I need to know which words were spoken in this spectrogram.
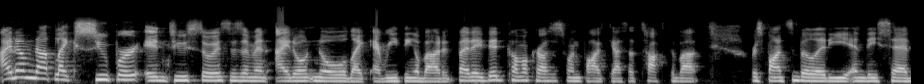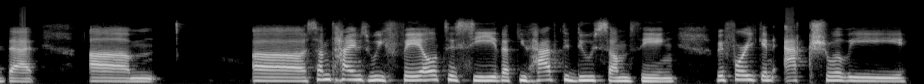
I know I'm not like super into stoicism and I don't know like everything about it, but I did come across this one podcast that talked about responsibility and they said that um uh sometimes we fail to see that you have to do something before you can actually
